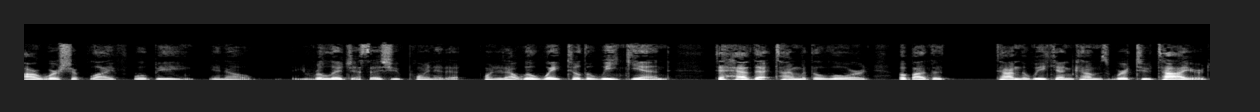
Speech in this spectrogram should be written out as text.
our worship life will be, you know, religious, as you pointed it pointed out. We'll wait till the weekend to have that time with the Lord, but by the time the weekend comes, we're too tired,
